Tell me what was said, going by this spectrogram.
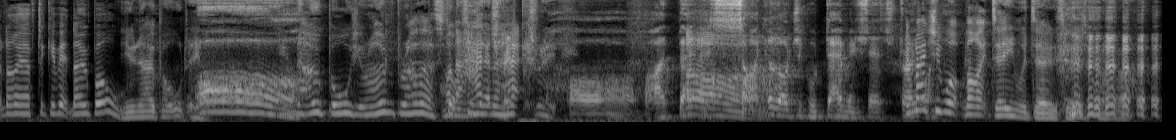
and I have to give it no ball. You know balled him. Oh, you know balled your own brother. Stop a forgetting a hat hat-trick. Oh, I bet there's oh. psychological damage there straight Imagine away. what Mike Dean would do to his brother.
